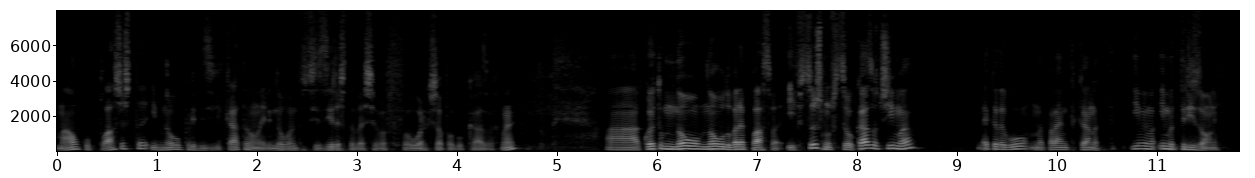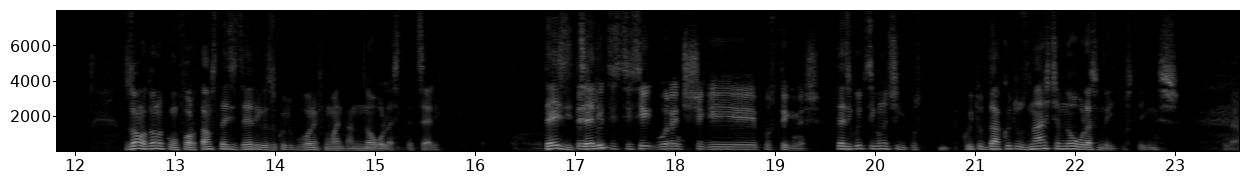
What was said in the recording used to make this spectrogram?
малко плашеща и много предизвикателна или много ентусиазираща беше в workshop го казвахме, а, което много, много добре пасва. И всъщност се оказва, че има, нека да го направим така, има, има три зони. Зоната на комфорт, там са тези цели, за които говорим в момента, много лесните цели. Тези, Тези, цели, които си сигурен, че ще ги постигнеш. тези, които сигурно, че ги, пос- които, да, които знаеш, че е много лесно да ги постигнеш. Да.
